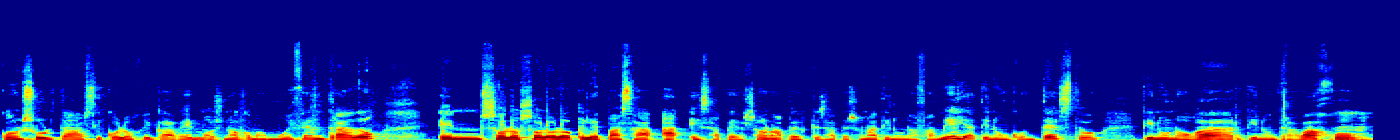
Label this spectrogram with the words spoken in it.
consulta psicológica vemos, ¿no? Como muy centrado en solo solo lo que le pasa a esa persona, pero es que esa persona tiene una familia, tiene un contexto, tiene un hogar, tiene un trabajo mm.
